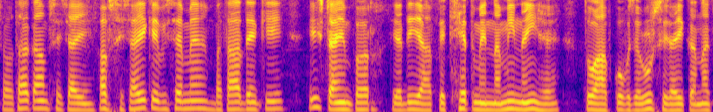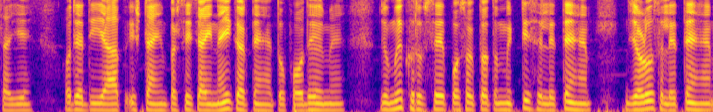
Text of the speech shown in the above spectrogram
चौथा काम सिंचाई। अब सिंचाई के विषय में बता दें कि इस टाइम पर यदि आपके खेत में नमी नहीं है तो आपको ज़रूर सिंचाई करना चाहिए। और यदि आप इस टाइम पर सिंचाई नहीं करते हैं तो पौधे में जो मुख्य रूप से पोषक तत्व तो मिट्टी से लेते हैं, जड़ों से लेते हैं,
